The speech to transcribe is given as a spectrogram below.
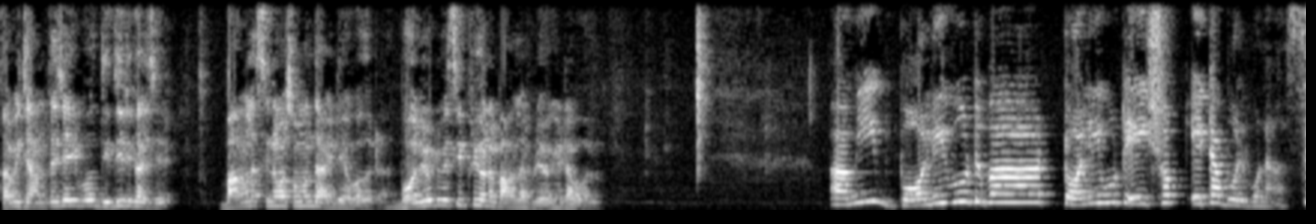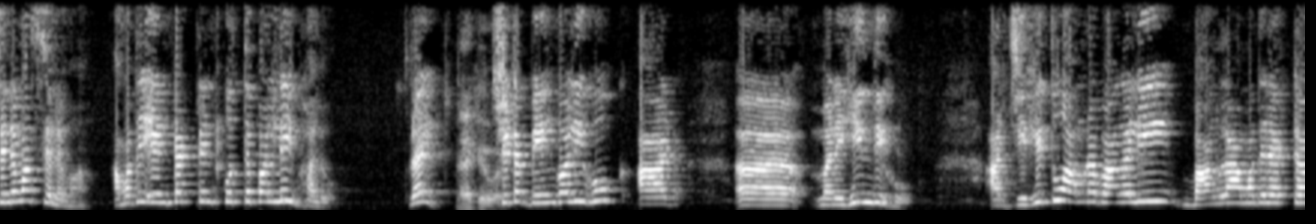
তো আমি জানতে চাইব দিদির কাছে বাংলা সিনেমা সম্বন্ধে আইডিয়া কতটা? বলিউড বেশি প্রিয় না বাংলা প্রিয় এটা বলো। আমি বলিউড বা টলিউড এইসব, এটা বলব না। সিনেমা সিনেমা। আমাদের এন্টারটেন করতে পারলেই ভালো। রাইট সেটা বেঙ্গলি হোক আর মানে হিন্দি হোক। আর যেহেতু আমরা বাঙালি বাংলা আমাদের একটা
